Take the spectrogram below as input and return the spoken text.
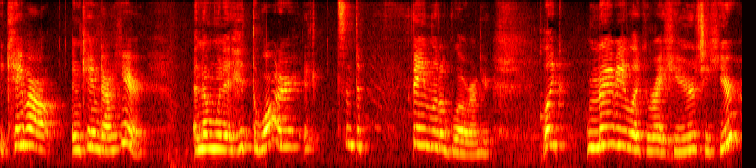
It came out and came down here. And then when it hit the water, it sent a faint little glow around here. Like, maybe like right here to here.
